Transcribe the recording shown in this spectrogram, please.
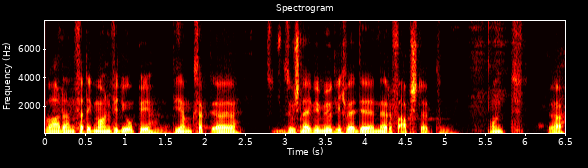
war dann fertig machen für die OP. Mhm. Die haben gesagt, äh, so schnell wie möglich, weil der Nerv abstirbt. Mhm. Und ja,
